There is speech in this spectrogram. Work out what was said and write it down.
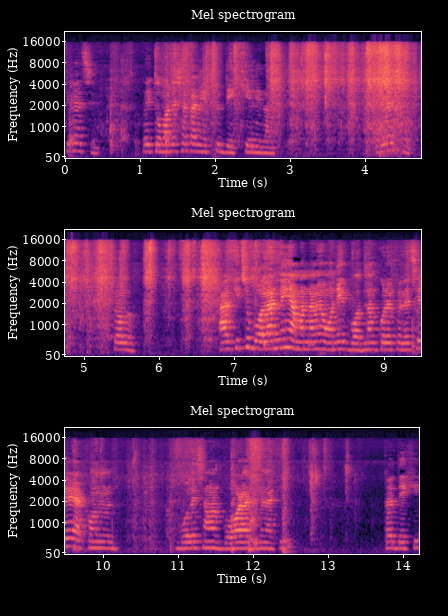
ঠিক আছে? ওই তোমাদের সাথে আমি একটু দেখিয়ে নিলাম। ঠিক আছে চলো। আর কিছু বলার নেই, আমার নামে অনেক বদনাম করে ফেলেছে। এখন বলেছে আমার বর আসবে নাকি? তা দেখি।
